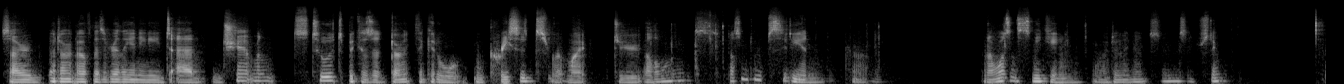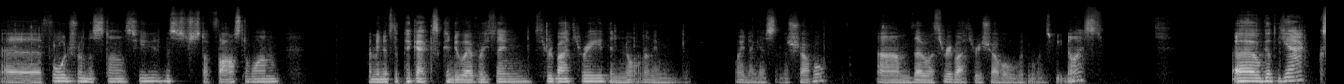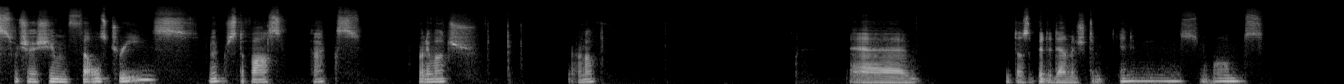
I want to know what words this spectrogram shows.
So, I don't know if there's really any need to add enchantments to it, because I don't think it'll increase it, or it might do otherwise. It doesn't do obsidian, apparently. And I wasn't sneaking while doing it, so it's interesting. Uh, forge from the stars here, this is just a faster one. I mean, if the pickaxe can do everything 3x3, then not really much point, I guess, in the shovel. Um, though a 3x3 shovel would always be nice. Uh, we've got the axe, which I assume fells trees. Nope, just a fast axe, pretty much. Fair enough. Uh, it does a bit of damage to enemies, mobs.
